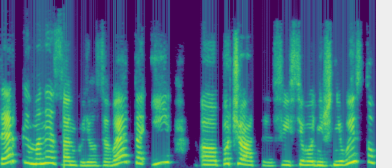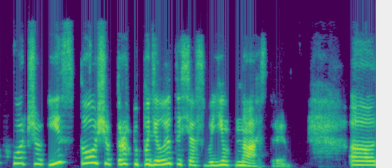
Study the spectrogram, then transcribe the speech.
Терки, мене званко Єлизавета, і е, почати свій сьогоднішній виступ хочу із того, щоб трошки поділитися своїм настроєм. Е,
